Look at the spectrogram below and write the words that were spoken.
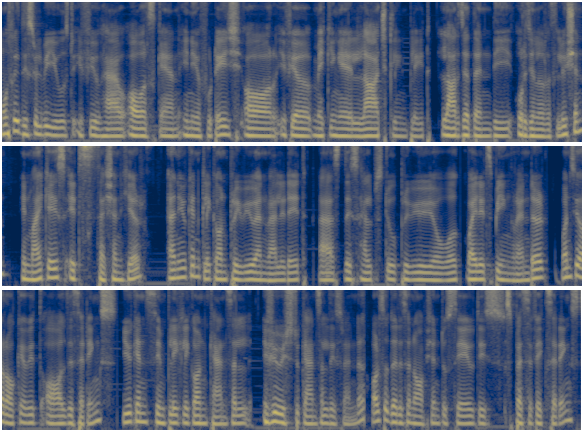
Mostly this will be used if you have overscan in your footage or if you're making a large clean plate larger than the original resolution. In my case, it's session here and you can click on preview and validate as this helps to preview your work while it's being rendered. Once you're okay with all the settings, you can simply click on cancel if you wish to cancel this render. Also, there is an option to save these specific settings.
